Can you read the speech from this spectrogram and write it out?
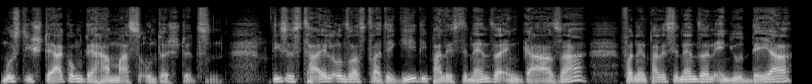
muss die Stärkung der Hamas unterstützen. Dies ist Teil unserer Strategie, die Palästinenser in Gaza von den Palästinensern in Judäa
